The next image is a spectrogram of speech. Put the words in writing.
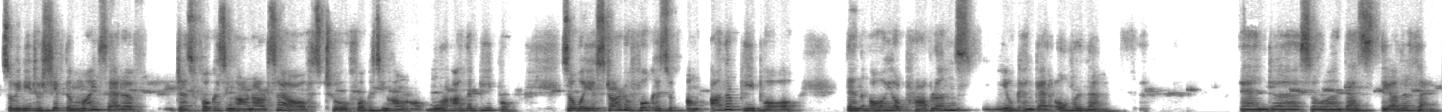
So we need to shift the mindset of just focusing on ourselves to focusing on more other people. So when you start to focus on other people, then all your problems, you can get over them. And uh, so uh, that's the other thing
